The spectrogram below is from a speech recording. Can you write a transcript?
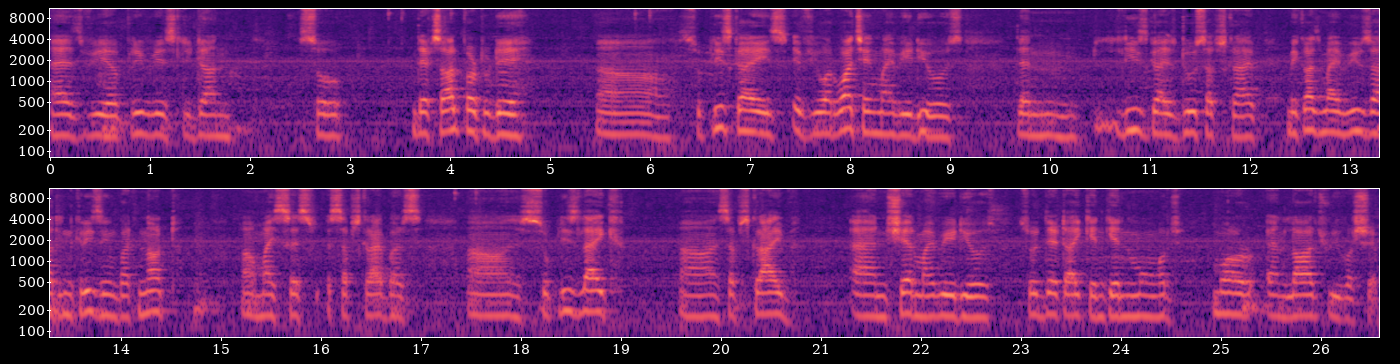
as we have previously done. So that's all for today. Uh, so please guys if you are watching my videos then please guys do subscribe because my views are increasing but not uh, my subscribers. Uh, so please like uh, subscribe and share my videos so that I can gain more more and large viewership.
